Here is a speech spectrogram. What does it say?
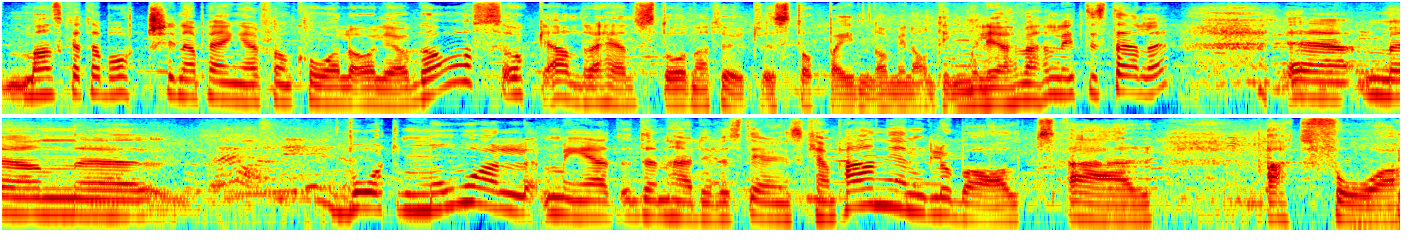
man ska ta bort sina pengar från kol, olja och gas och allra helst då naturligtvis stoppa in dem i någonting miljövänligt istället. Eh, men eh, vårt mål med den här divesteringskampanjen globalt är att få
